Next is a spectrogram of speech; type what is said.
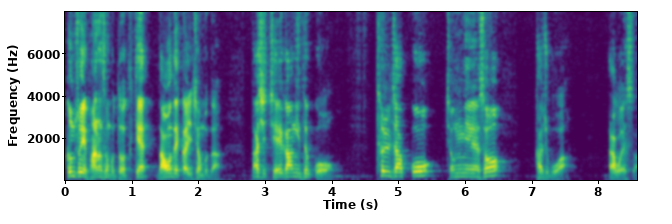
금속의 반응성부터 어떻게 나온 데까지 전부 다 다시 제 강의 듣고 틀 잡고 정리해서 가지고 와 라고 했어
